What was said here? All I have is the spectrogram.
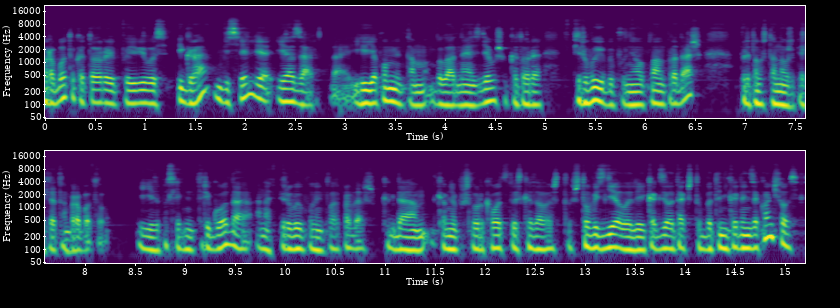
в работу, в которой появилась игра, веселье и азарт. Да. И я помню, там была одна из девушек, которая впервые выполнила план продаж, при том, что она уже пять лет там работала. И за последние три года она впервые выполнила план продаж. Когда ко мне пришло руководство и сказала, что что вы сделали и как сделать так, чтобы это никогда не закончилось,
